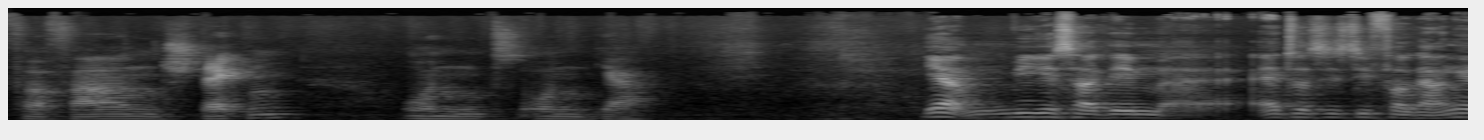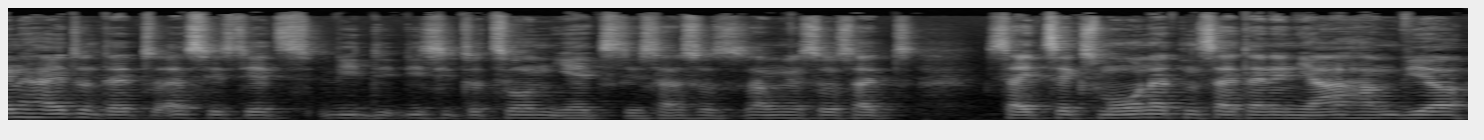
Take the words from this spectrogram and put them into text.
Verfahren stecken und, und ja. Ja, wie gesagt, eben äh, etwas ist die Vergangenheit und etwas ist jetzt, wie die, die Situation jetzt ist. Also sagen wir so, seit, seit sechs Monaten, seit einem Jahr haben wir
